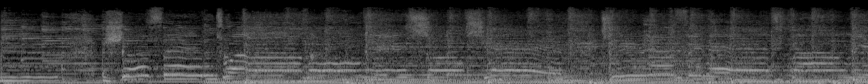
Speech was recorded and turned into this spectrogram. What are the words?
nous. Je fais de toi mon essentiel, tu me fais naître parmi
